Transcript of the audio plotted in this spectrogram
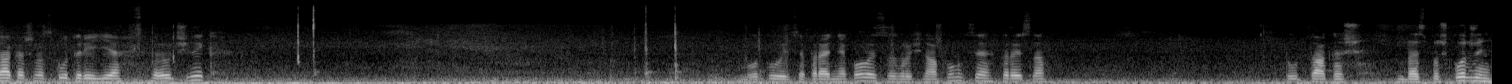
Також на скутері є ручник. Блокується переднє колесо, зручна функція корисна. Тут також без пошкоджень,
